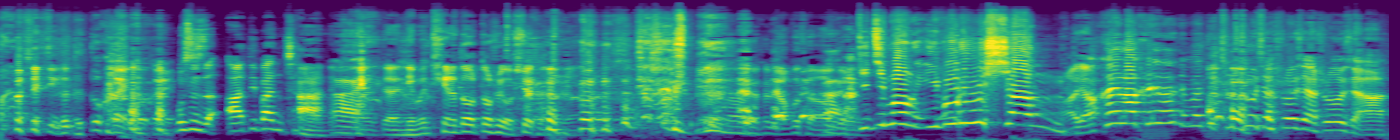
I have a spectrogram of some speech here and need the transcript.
这几个都可以，都可以。不是是阿迪班查，哎对，你们听的都都是有血统的人，了不得 Digimon Evolution，啊，呀，可以了，可以了，你们说一下，说一下，说一下啊！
